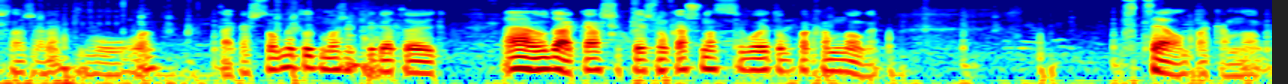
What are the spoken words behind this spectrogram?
Пошла жара. Вот. Так, а что мы тут можем приготовить? А, ну да, каши. Конечно, ну каш у нас всего этого пока много. В целом пока много.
